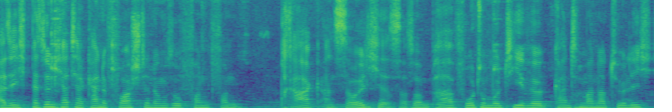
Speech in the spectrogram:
Also ich persönlich hatte ja keine Vorstellung so von, von Prag als solches. Also ein paar Fotomotive kannte man natürlich.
